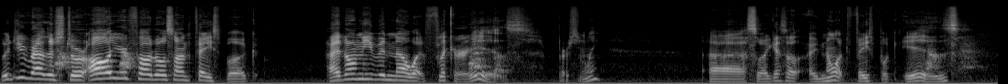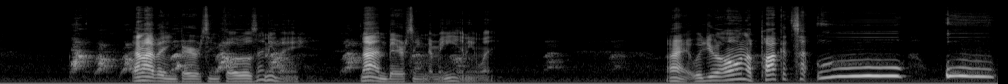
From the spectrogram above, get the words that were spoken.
Would you rather store all your photos on Facebook? I don't even know what Flickr is, personally. Uh, so I guess I'll, I know what Facebook is. I don't have any embarrassing photos anyway. Not embarrassing to me, anyway. Alright, would you own a pocket-sized... Ooh! Ooh!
